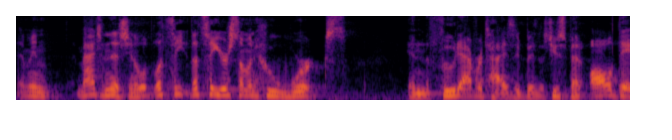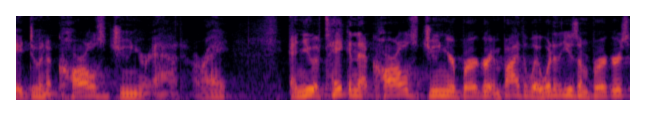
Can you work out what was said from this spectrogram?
I mean, imagine this, you know, let's say, let's say you're someone who works in the food advertising business. You spent all day doing a Carl's Jr. ad, all right? And you have taken that Carl's Jr. burger, and by the way, what do they use on burgers?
